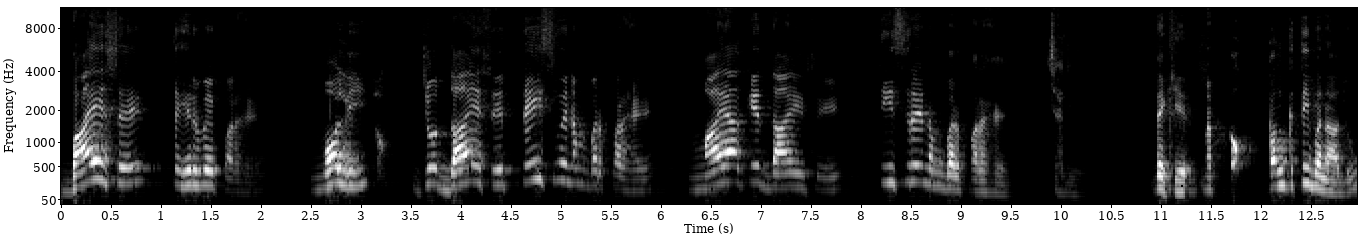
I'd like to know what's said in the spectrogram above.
बाएँ से तेरहवें पर है, मौली जो दाएँ से तेईसवें नंबर पर है, माया के दाएँ से तीसरे नंबर पर है। चलिए, देखिए, मैं पंक्ति बना दूँ।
